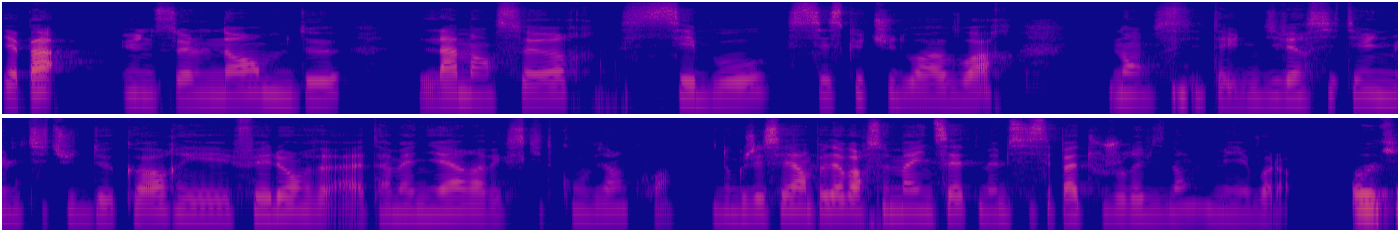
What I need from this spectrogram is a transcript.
n'y a pas une seule norme de la minceur, c'est beau, c'est ce que tu dois avoir. Non, mmh. tu as une diversité, une multitude de corps et fais-le à ta manière avec ce qui te convient. quoi. Donc j'essaie un peu d'avoir ce mindset, même si c'est pas toujours évident, mais voilà. Ok,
